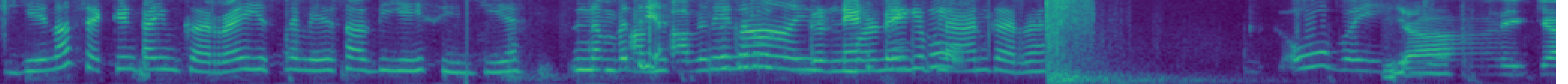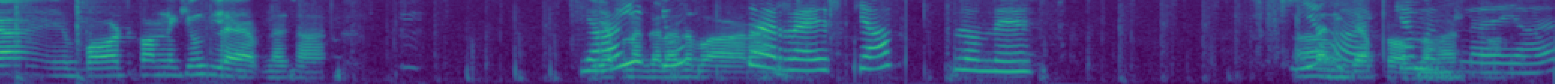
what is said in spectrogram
ये ना सेकंड टाइम कर रहा है इसने मेरे साथ भी यही सीन किया है. नंबर अब थ्री आप इसने ना इस मरने के प्लान कर रहा है. ओ भाई. यार ये क्या है? बॉट को हमने क्यों खिलाया अपने साथ? यार ये गला क्यों दबा रहा कर रहा है? इस क्या प्रॉब्लम है? क्या क्या क्या मसला है यार?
